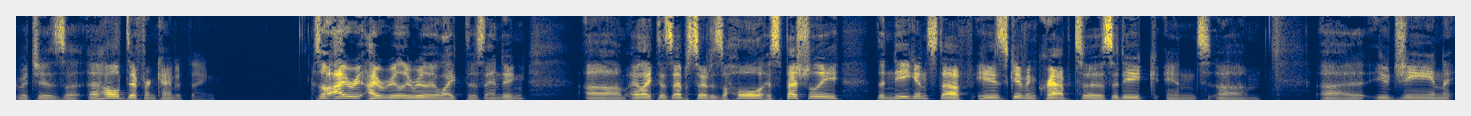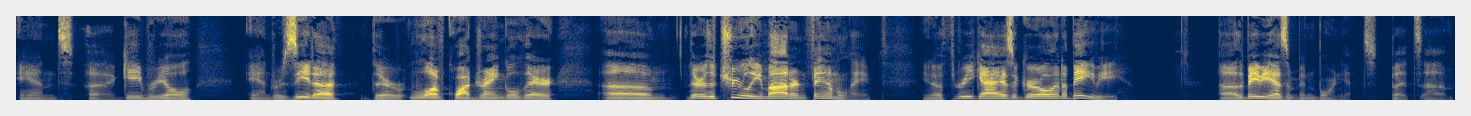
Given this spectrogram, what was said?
which is a, a whole different kind of thing. So I re- I really really like this ending. Um, I like this episode as a whole, especially the Negan stuff. He's giving crap to Siddiq and um, uh, Eugene and uh, Gabriel and Rosita. Their love quadrangle there. Um, they're the truly modern family. You know, three guys, a girl, and a baby. Uh, the baby hasn't been born yet, but um,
